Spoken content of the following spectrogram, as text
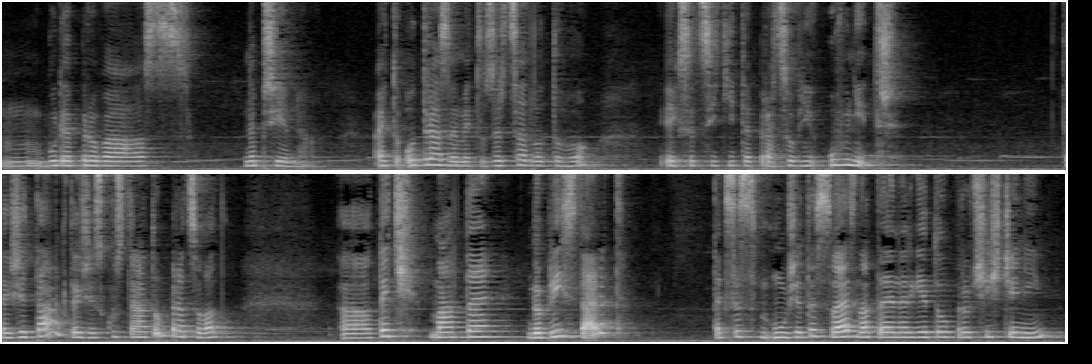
um, bude pro vás nepříjemná. A je to odrazem, je to zrcadlo toho, jak se cítíte pracovně uvnitř. Takže tak, takže zkuste na tom pracovat. Uh, teď máte dobrý start, tak se můžete svést na té energie toho pročištění.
